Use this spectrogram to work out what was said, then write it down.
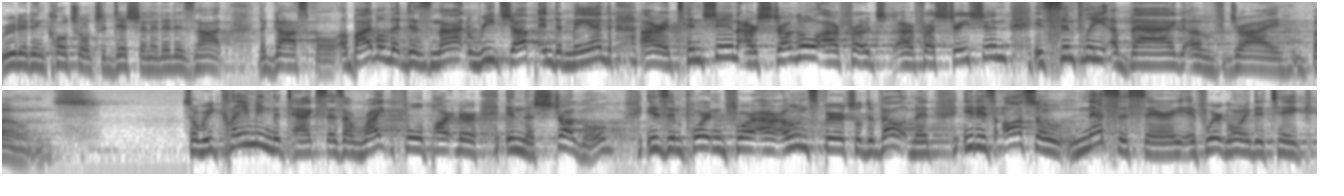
rooted in cultural tradition, and it is not the gospel. A Bible that does not reach up and demand our attention, our struggle, our, fr- our frustration is simply a bag of dry bones. So, reclaiming the text as a rightful partner in the struggle is important for our own spiritual development. It is also necessary if we're going to take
